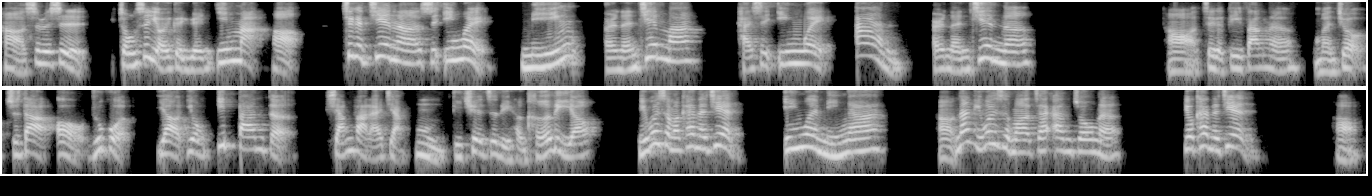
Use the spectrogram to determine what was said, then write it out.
好，是不是总是有一个原因嘛？哈，这个见呢，是因为明而能见吗？还是因为暗而能见呢？啊，这个地方呢，我们就知道哦。如果要用一般的想法来讲，嗯，的确这里很合理哦。你为什么看得见？因为明啊。啊，那你为什么在暗中呢？又看得见？好，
